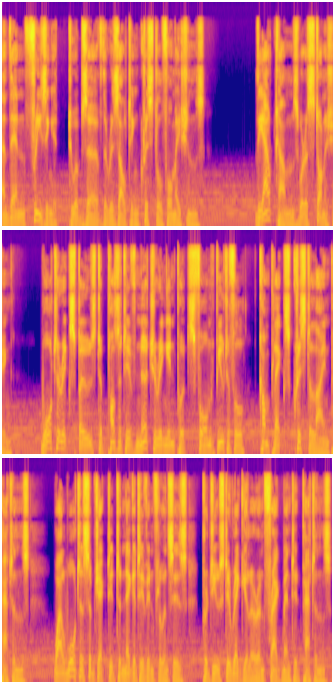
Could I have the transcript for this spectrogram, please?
and then freezing it to observe the resulting crystal formations. The outcomes were astonishing. Water exposed to positive, nurturing inputs formed beautiful, complex crystalline patterns, while water subjected to negative influences produced irregular and fragmented patterns.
